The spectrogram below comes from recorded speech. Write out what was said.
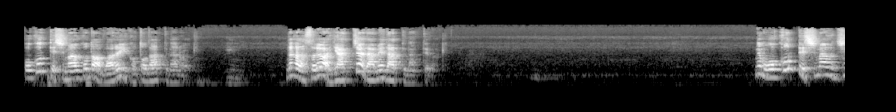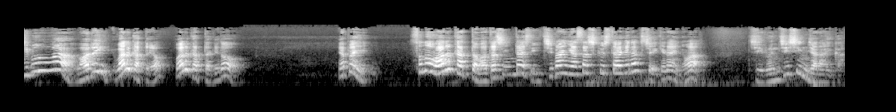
怒ってしまうことは悪いことだってなるわけ。だからそれはやっちゃダメだってなってるわけ。でも怒ってしまう自分は悪い悪かったよ。悪かったけどやっぱりその悪かった私に対して一番優しくしてあげなくちゃいけないのは自分自身じゃないか。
